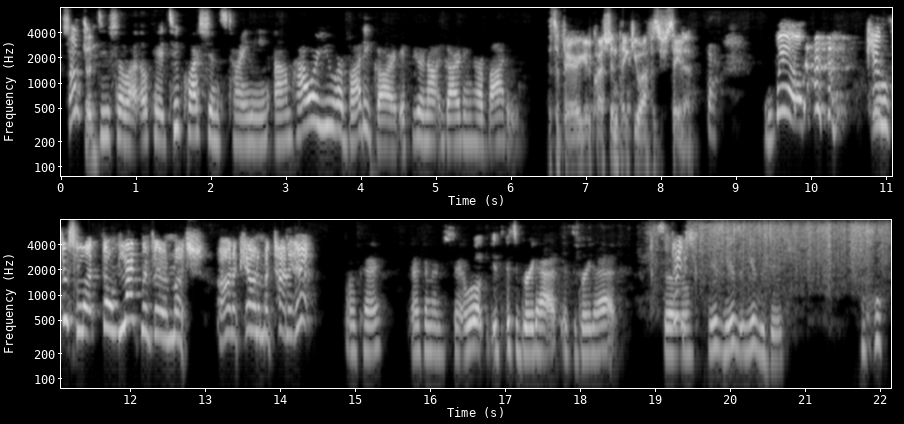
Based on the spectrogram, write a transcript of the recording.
Something. Do Charlotte. Okay, two questions, Tiny. Um, how are you her bodyguard if you're not guarding her body? that's a very good question. Thank you, Officer Seda. Yeah. Well, Count Ducelot don't like me very much on account of my tiny hat. Okay, I can understand. Well, it, it's a great hat. It's a great hat. So Thanks. he's he's a, he's a douche.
